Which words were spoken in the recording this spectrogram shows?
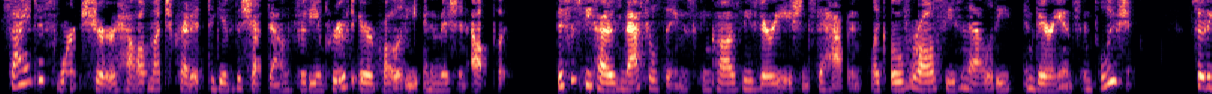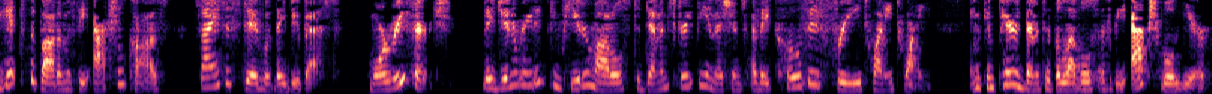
scientists weren't sure how much credit to give the shutdown for the improved air quality and emission output. This is because natural things can cause these variations to happen, like overall seasonality and variance in pollution. So to get to the bottom of the actual cause, scientists did what they do best. More research. They generated computer models to demonstrate the emissions of a COVID-free 2020 and compared them to the levels of the actual year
